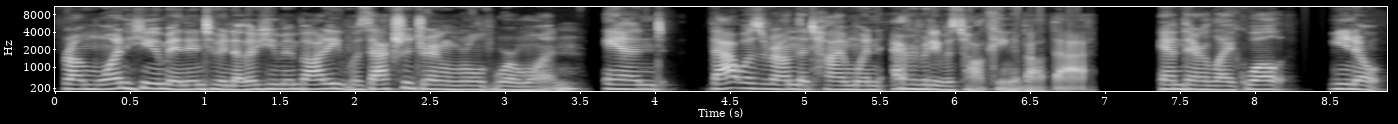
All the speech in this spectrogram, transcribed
from one human into another human body was actually during World War One, and that was around the time when everybody was talking about that. And they're like, well, you know,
